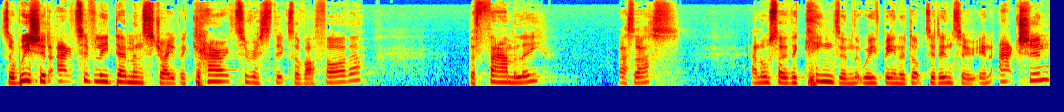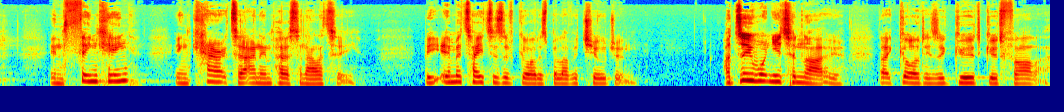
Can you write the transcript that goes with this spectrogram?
So we should actively demonstrate the characteristics of our father, the family, that's us, and also the kingdom that we've been adopted into in action, in thinking, in character, and in personality. Be imitators of God as beloved children. I do want you to know that God is a good, good Father.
